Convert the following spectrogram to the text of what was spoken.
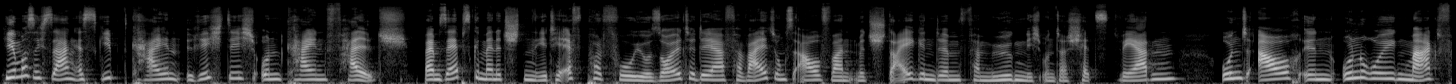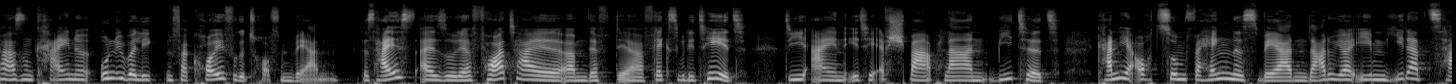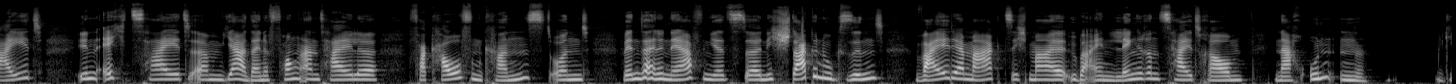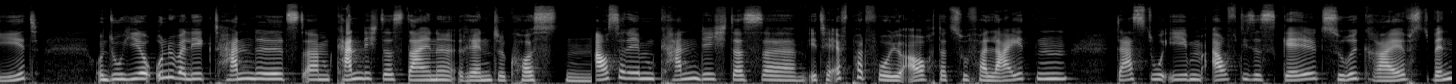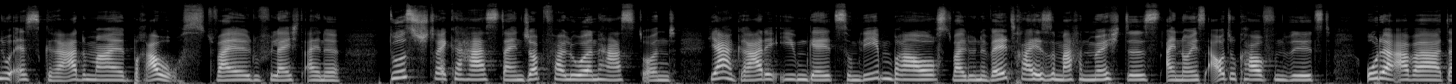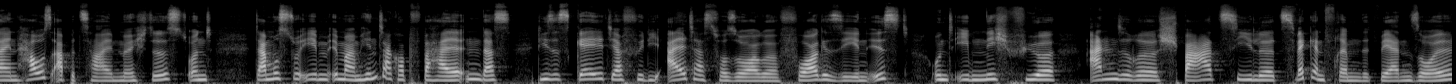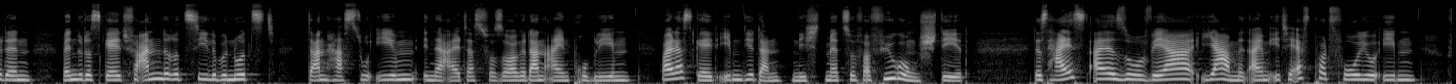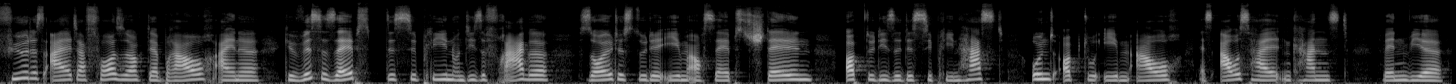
Hier muss ich sagen, es gibt kein richtig und kein falsch. Beim selbstgemanagten ETF-Portfolio sollte der Verwaltungsaufwand mit steigendem Vermögen nicht unterschätzt werden und auch in unruhigen Marktphasen keine unüberlegten Verkäufe getroffen werden. Das heißt also, der Vorteil ähm, der, der Flexibilität, die ein ETF-Sparplan bietet, kann hier auch zum Verhängnis werden, da du ja eben jederzeit in Echtzeit ähm, ja deine Fondsanteile verkaufen kannst und wenn deine Nerven jetzt äh, nicht stark genug sind, weil der Markt sich mal über einen längeren Zeitraum nach unten geht, und du hier unüberlegt handelst, ähm, kann dich das deine Rente kosten. Außerdem kann dich das äh, ETF-Portfolio auch dazu verleiten, dass du eben auf dieses Geld zurückgreifst, wenn du es gerade mal brauchst, weil du vielleicht eine Durststrecke hast, deinen Job verloren hast und ja, gerade eben Geld zum Leben brauchst, weil du eine Weltreise machen möchtest, ein neues Auto kaufen willst oder aber dein Haus abbezahlen möchtest. Und da musst du eben immer im Hinterkopf behalten, dass dieses Geld ja für die Altersvorsorge vorgesehen ist und eben nicht für andere Sparziele zweckentfremdet werden soll. Denn wenn du das Geld für andere Ziele benutzt, dann hast du eben in der Altersvorsorge dann ein Problem, weil das Geld eben dir dann nicht mehr zur Verfügung steht. Das heißt also, wer ja mit einem ETF-Portfolio eben für das Alter vorsorgt, der braucht eine gewisse Selbstdisziplin und diese Frage solltest du dir eben auch selbst stellen, ob du diese Disziplin hast und ob du eben auch es aushalten kannst, wenn wir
